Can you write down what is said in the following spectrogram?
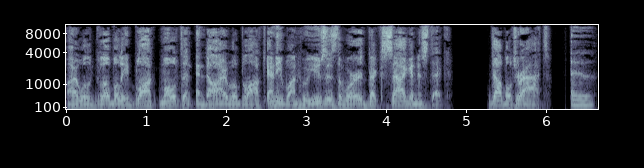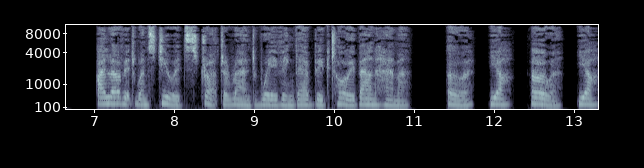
I will globally block Moulton and I will block anyone who uses the word vexagonistic. Double drat. Oh. I love it when stewards strut around waving their big toy banhammer. Oh, uh, yeah, oh, uh, yeah.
